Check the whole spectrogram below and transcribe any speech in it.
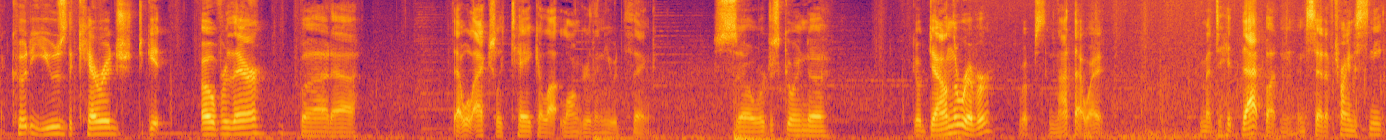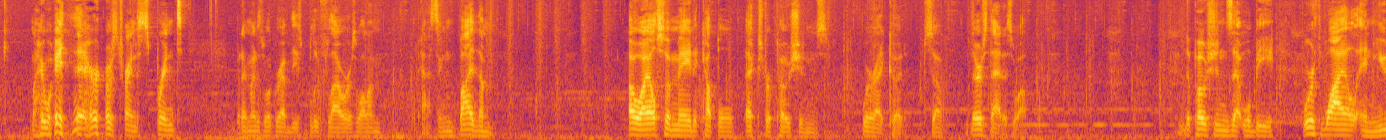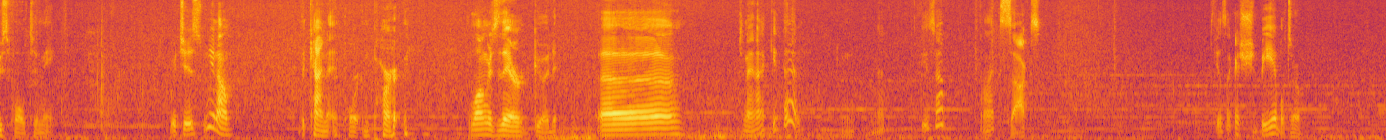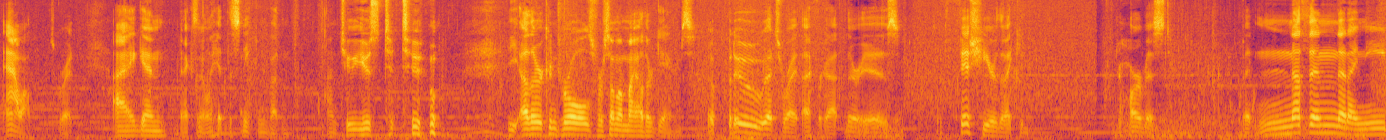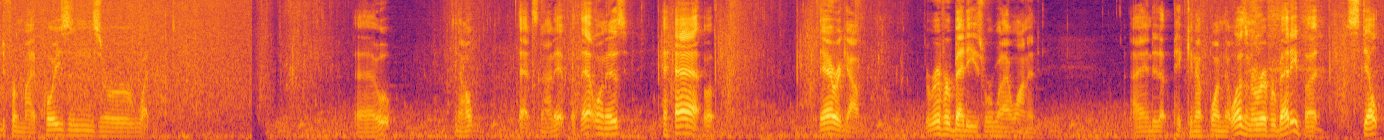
I could use the carriage to get over there, but uh, that will actually take a lot longer than you would think. So we're just going to go down the river. Whoops, not that way. I meant to hit that button instead of trying to sneak my way there. I was trying to sprint, but I might as well grab these blue flowers while I'm passing by them. Oh, I also made a couple extra potions where I could, so there's that as well. The potions that will be worthwhile and useful to me. Which is, you know, the kind of important part. as long as they're good. Uh, can I not get that? These up? Well, that sucks. Feels like I should be able to. Ah, well. It's great. I, again, accidentally hit the sneaking button. I'm too used to, to the other controls for some of my other games. Oop-a-doo, that's right, I forgot. There is fish here that I could harvest. But nothing that I need for my poisons or whatnot. Uh, oh. No, that's not it, but that one is. There we go. The river betties were what I wanted. I ended up picking up one that wasn't a river betty, but still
